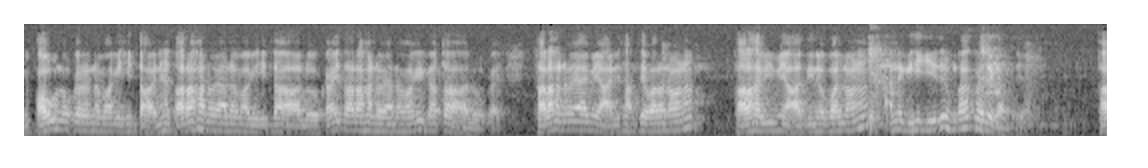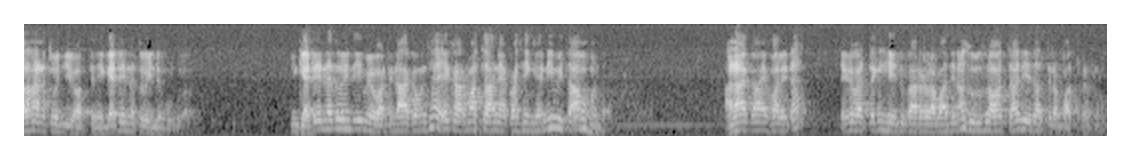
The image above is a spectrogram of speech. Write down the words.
මේ පවු නොකරන මගේ හිත නැහැ තරහ නොයන මගේ හිත ආලෝකයි තරහ නොයන මගේ ගත ආලෝකයි. තරහ නොයෑමේ ආනිසංසය බලනවා නම් තරහ වීමේ ආදීනව බලනවා නම් අන්න ගිහි ජීවිතේ හුඟක් වැදගත් දෙයක්. තරහ නැතුව ජීවත් වෙන්නේ ගැටෙන්නේ නැතුව ඉන්න පුළුවන්. මේ ගැටෙන්නේ නැතුව ඉඳීමේ වටිනාකම නිසා ඒ කර්මස්ථානයක් වශයෙන් ගැනීම ඉතාම හොඳයි. අනාගාමී ඵලෙට එක පැත්තකින් හේතුකාරක ලබා දෙනවා සුසු අවස්ථාවේදී ඒ තත්ත්වයටපත් කරනවා.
